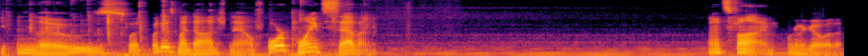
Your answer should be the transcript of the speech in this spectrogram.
Keeping those. What What is my dodge now? 4.7. That's fine. We're going to go with it.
